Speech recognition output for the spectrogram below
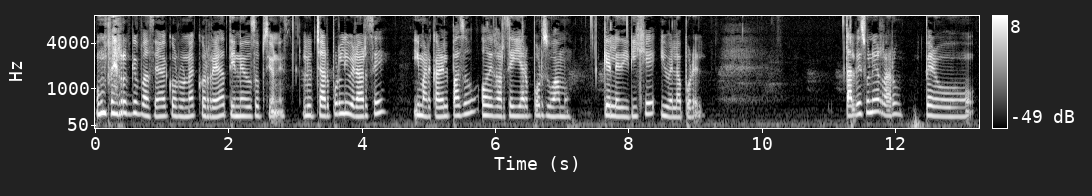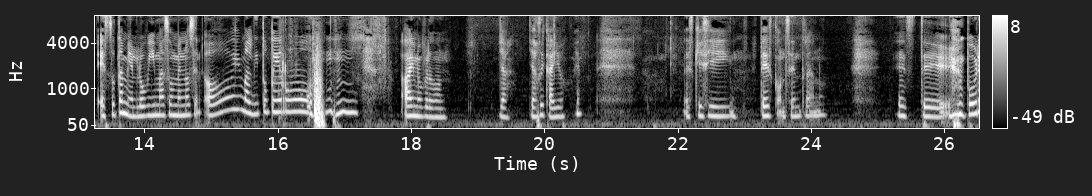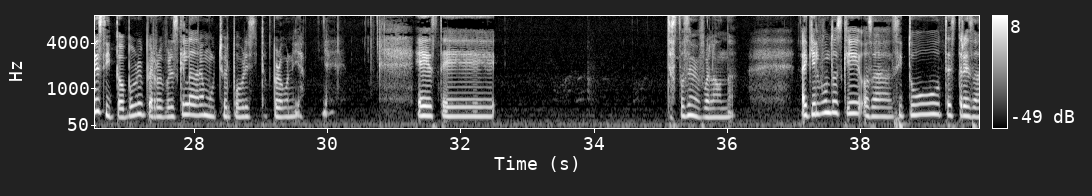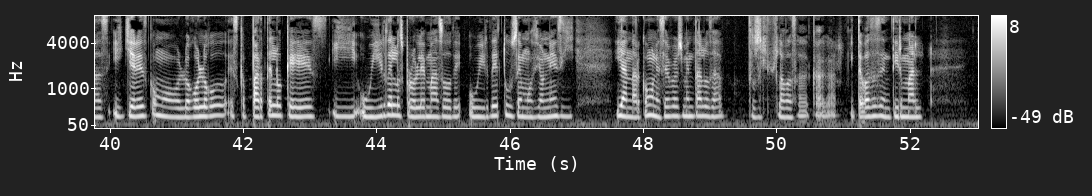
Un perro que pasea con una correa tiene dos opciones. Luchar por liberarse y marcar el paso o dejarse guiar por su amo, que le dirige y vela por él. Tal vez suene raro, pero esto también lo vi más o menos en... ¡Ay, maldito perro! Ay, no, perdón. Ya, ya se cayó. Es que sí te desconcentra, ¿no? Este, pobrecito, pobre perro, pero es que ladra mucho el pobrecito. Pero bueno, ya, ya, ya. Este... Ya hasta se me fue la onda. Aquí el punto es que, o sea, si tú te estresas y quieres como luego, luego escaparte lo que es y huir de los problemas o de huir de tus emociones y, y andar como en ese rush mental, o sea, pues la vas a cagar y te vas a sentir mal.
